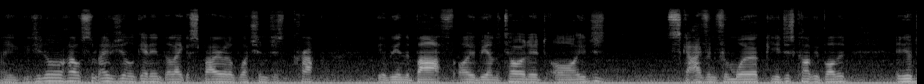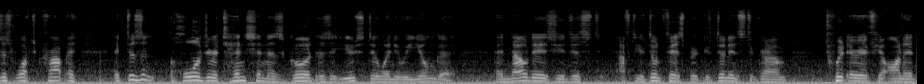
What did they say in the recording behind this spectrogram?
Like, do you know how sometimes you'll get into like a spiral of watching just crap? You'll be in the bath, or you'll be on the toilet, or you're just skiving from work. You just can't be bothered, and you'll just watch crap. It, it doesn't hold your attention as good as it used to when you were younger. And nowadays, you just after you've done Facebook, you've done Instagram, Twitter if you're on it,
